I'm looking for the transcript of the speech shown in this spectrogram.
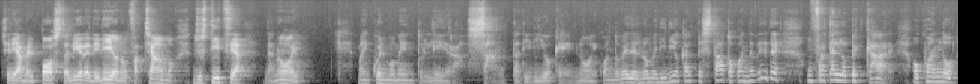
cediamo il posto all'ira di Dio, non facciamo giustizia da noi, ma in quel momento l'ira santa di Dio che è in noi, quando vede il nome di Dio calpestato, quando vede un fratello peccare o quando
